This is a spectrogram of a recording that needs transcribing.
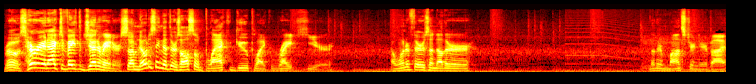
Rose, hurry and activate the generator. So I'm noticing that there's also black goop like right here. I wonder if there's another another monster nearby.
